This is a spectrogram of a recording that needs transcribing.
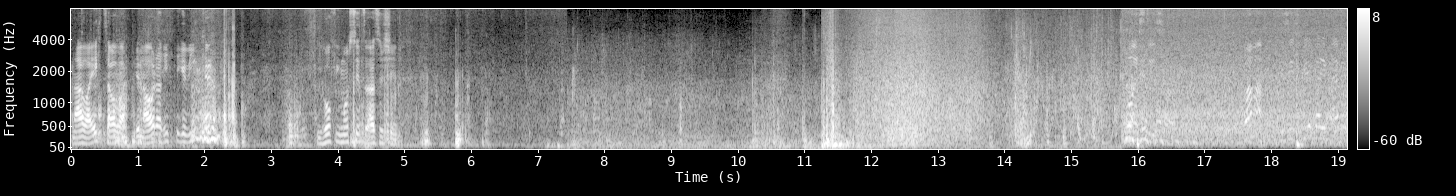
Na, war echt sauber. Genau der richtige Winkel. Ich hoffe, ich mache es jetzt auch so schön. Was ist das? Mama, Das ist wie bei dem einfach.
